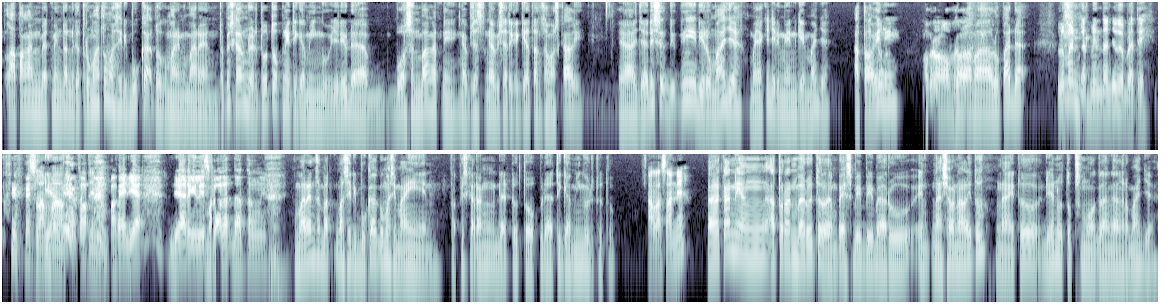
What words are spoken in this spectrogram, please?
lapangan badminton dekat rumah tuh masih dibuka tuh kemarin-kemarin. Tapi sekarang udah ditutup nih tiga minggu. Jadi udah bosen banget nih, nggak bisa nggak bisa ada kegiatan sama sekali. Ya jadi ini di rumah aja, banyaknya jadi main game aja. Atau Itu- ini ngobrol-ngobrol sama lu pada. Lu main badminton juga berarti selama Iya, COVID ini. Makanya dia dia rilis banget datang nih. Kemarin sempat masih dibuka, gue masih main. Tapi sekarang udah tutup, udah tiga minggu ditutup. Alasannya? Eh, kan yang aturan baru itu, yang PSBB baru nasional itu, nah itu dia nutup semua gelanggang remaja.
